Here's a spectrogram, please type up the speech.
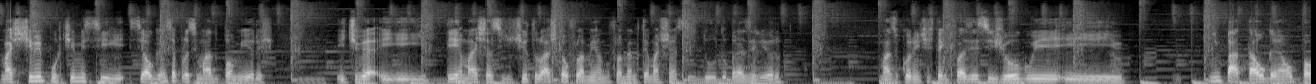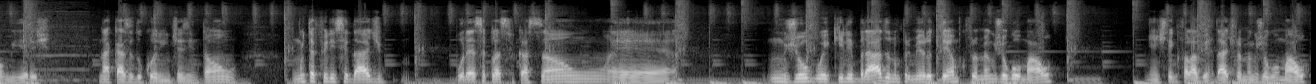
Mas time por time, se, se alguém se aproximar do Palmeiras e, tiver, e, e ter mais chance de título, acho que é o Flamengo. O Flamengo tem mais chance do, do brasileiro. Mas o Corinthians tem que fazer esse jogo e, e empatar ou ganhar o Palmeiras na casa do Corinthians. Então, muita felicidade por essa classificação. É um jogo equilibrado no primeiro tempo. O Flamengo jogou mal. A gente tem que falar a verdade: o Flamengo jogou mal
